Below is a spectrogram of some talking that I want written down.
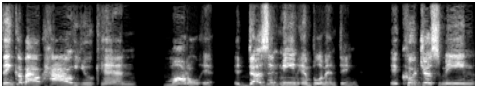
think about how you can model it. It doesn't mean implementing, it could just mean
